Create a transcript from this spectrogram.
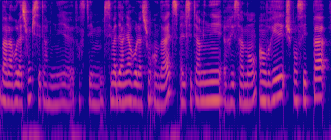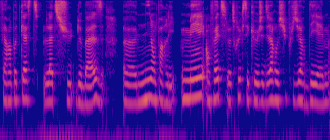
ben, la relation qui s'est terminée. Enfin, c'était, c'est ma dernière relation en date. Elle s'est terminée récemment. En vrai, je pensais pas faire un podcast là-dessus de base. ni en parler. Mais en fait, le truc, c'est que j'ai déjà reçu plusieurs DM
